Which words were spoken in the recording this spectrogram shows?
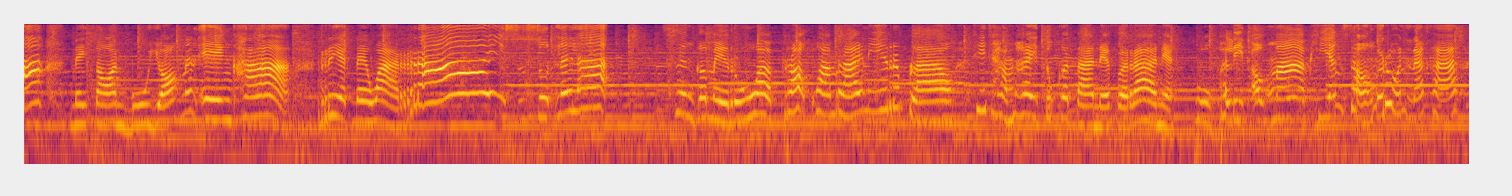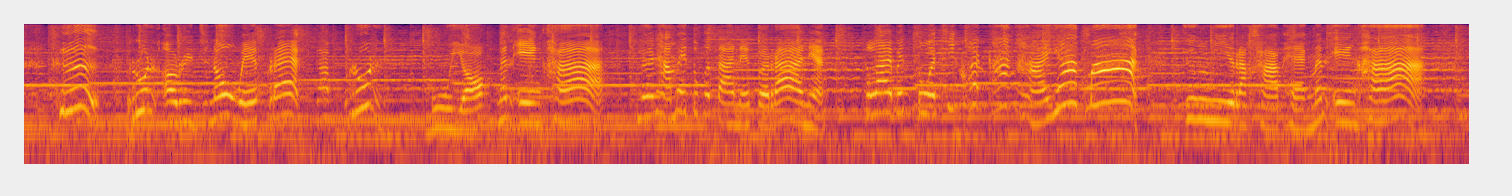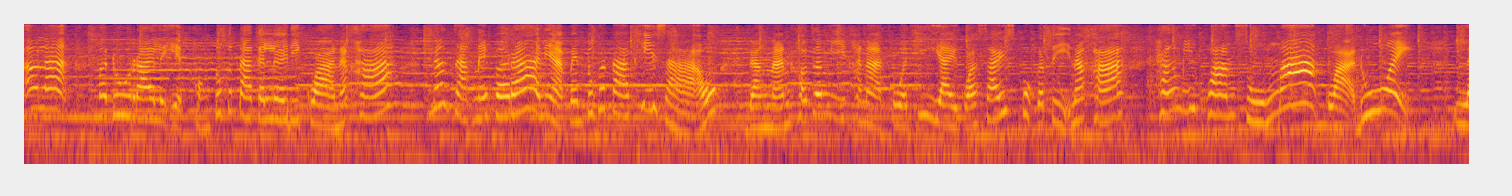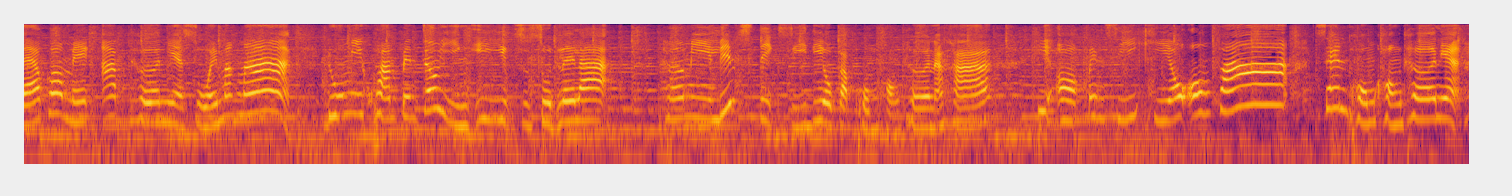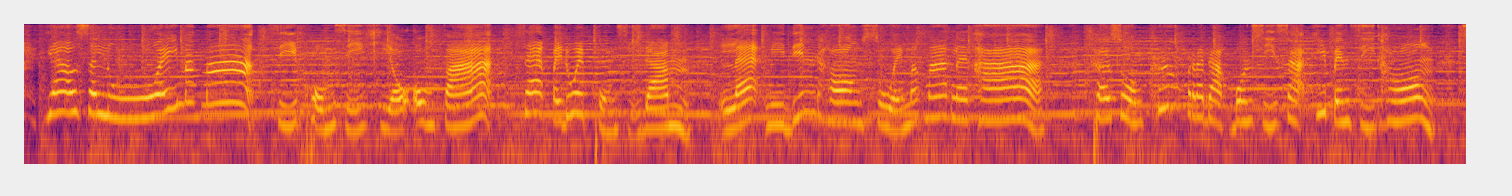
ในตอนบูยอกนั่นเองค่ะ เรียกได้ว่าร้ายสุดๆเลยล่ะซึ่งก็ไม่รู้ว่าเพราะความร้ายนี้หรือเปล่า ที่ทำให้ตุ๊กตาเนฟราเนี่ยถูกผลิตออกมาเพียง 2 รุ่นนะคะ คือรุ่นออริจิน l ลเวฟแรกกับรุ่นบูยอกนั่นเองค่ะ เลยทำให้ตุ๊กตาเนฟราเนี่ย กลายเป็นตัวที่ค่อนข้างหายากมาก จึงมีราคาแพงนั่นเองค่ะ เอาล่ะ มาดูรายละเอียดของตุ๊กตากันเลยดีกว่านะคะเนื่องจากในเฟอร่าเนี่ยเป็นตุ๊กตาพี่สาว ดังนั้นเขาจะมีขนาดตัวที่ใหญ่กว่าไซส์ปกตินะคะ ทั้งมีความสูงมากกว่าด้วย แล้วก็เมคอัพเธอเนี่ยสวยมากๆ ดูมีความเป็นเจ้าหญิงอียิปต์สุดๆเลยล่ะ อมีลิปสติกสีเดียวกับผมของเธอนะคะ ที่ออกเป็นสีเขียวอมฟ้า เส้นผมของเธอเนี่ยยาวสลวยมากๆ สีผมสีเขียวอมฟ้า แทรกไปด้วยผมสีดำและมีดิ้นทองสวยมากๆเลยค่ะ เธอสวมเครื่องประดับบนศีรษะที่เป็นสีทอง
